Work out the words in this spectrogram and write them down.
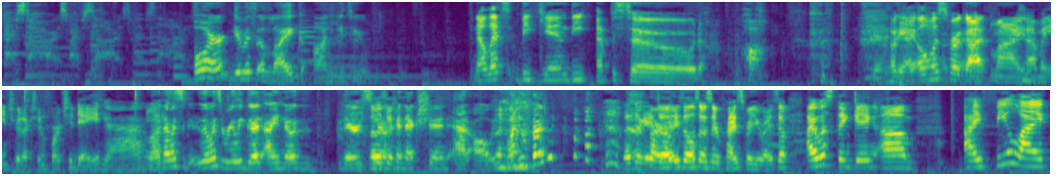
Five stars, or give us a like on YouTube. Now let's begin the episode. Ha. Let's get into Okay. I almost Okay. forgot my uh, my introduction for today. Yeah, well, that was that was really good. I know th- there's no a- connection at all with mine, but That's okay. So right. it's also a surprise for you, right? So I was thinking, um, I feel like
